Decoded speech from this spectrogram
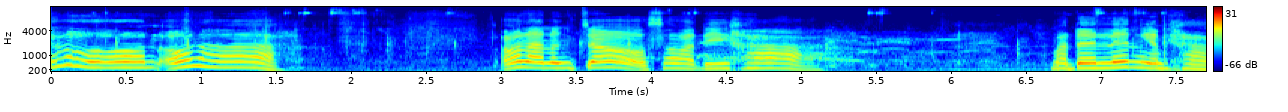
Minnie, go. Go on โอลาโอลาน้องโจ้สวัสดีค่ะ มาเดินเล่นกันค่ะ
